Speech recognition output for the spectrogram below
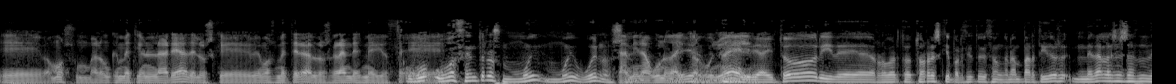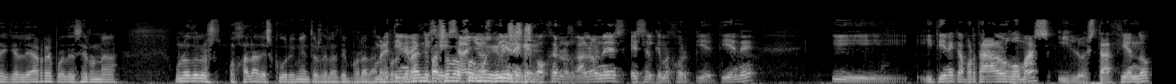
eh, vamos, un balón que metió en el área de los que debemos meter a los grandes medios. Hubo, hubo centros muy muy buenos. También eh, alguno de. Aitor Buñuel. Y de Aitor y de Roberto Torres, que por cierto hizo un gran partido. Me da la sensación de que el de Arre puede ser una uno de los, ojalá, descubrimientos de la temporada. ¿no? Hombre, Porque tiene el año 26 pasado fue años, muy gris. tiene que coger los galones, es el que mejor pie tiene y, y tiene que aportar algo más y lo está haciendo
